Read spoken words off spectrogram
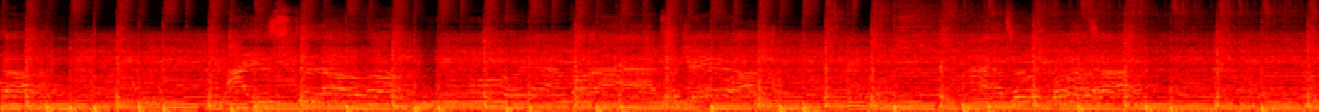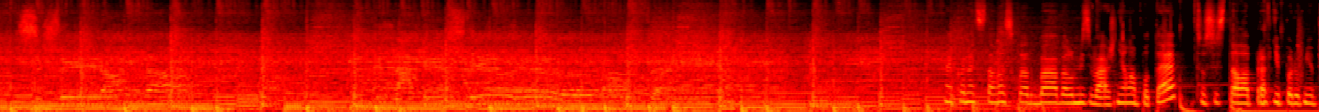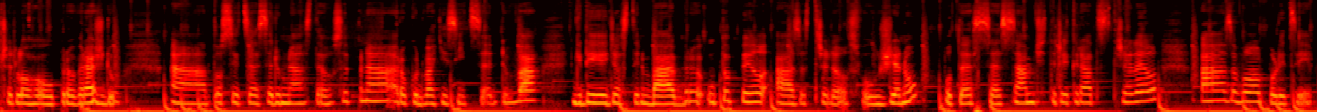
Skladba velmi zvážněla poté, co se stala pravděpodobně předlohou pro vraždu. A to sice 17. srpna roku 2002, kdy Justin Bieber utopil a zastřelil svou ženu, poté se sám čtyřikrát střelil a zavolal policii.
